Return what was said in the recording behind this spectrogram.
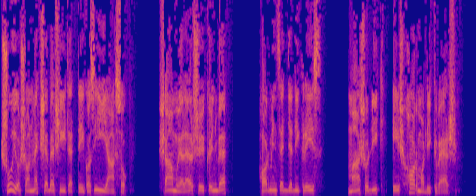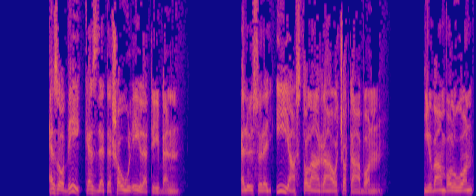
Súlyosan megsebesítették az íjászok. Sámuel első könyve, 31. rész, második és harmadik vers. Ez a vég kezdete Saul életében. Először egy íjász talál rá a csatában. Nyilvánvalóan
